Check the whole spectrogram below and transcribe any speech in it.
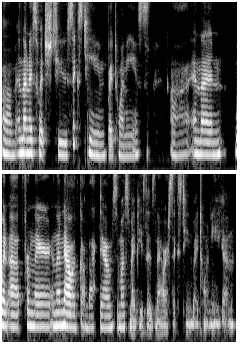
Um, and then I switched to 16 by 20s uh, and then went up from there. And then now I've gone back down. So most of my pieces now are 16 by 20 again.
